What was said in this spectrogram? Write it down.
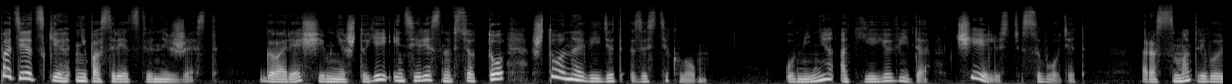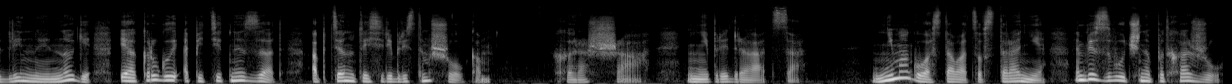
По-детски непосредственный жест, говорящий мне, что ей интересно все то, что она видит за стеклом. У меня от ее вида челюсть сводит. Рассматриваю длинные ноги и округлый аппетитный зад, обтянутый серебристым шелком. Хороша, не придраться. Не могу оставаться в стороне, беззвучно подхожу.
